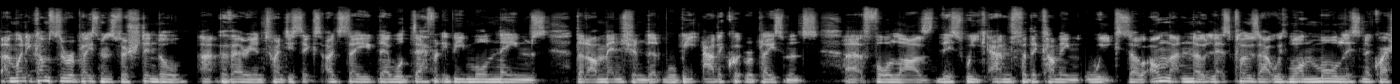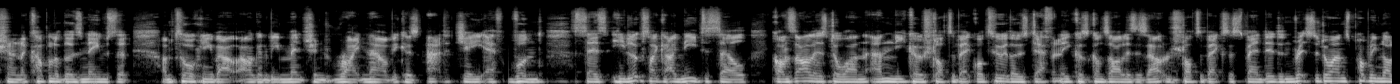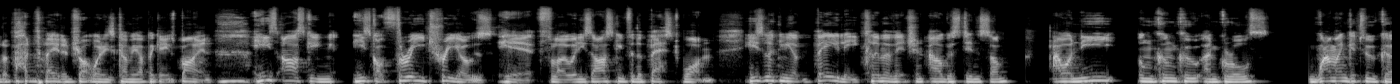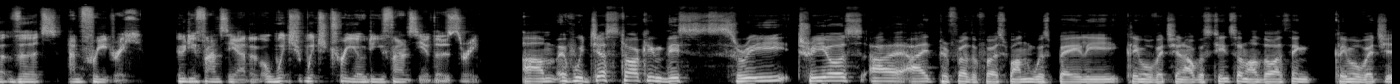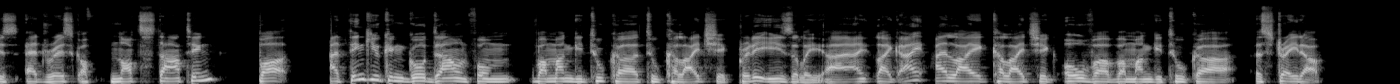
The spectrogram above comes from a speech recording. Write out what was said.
And when it comes to replacements for Stindl at Bavarian 26, I'd say there will definitely be more names that are mentioned that will be adequate replacements uh, for Lars this week and for the coming week. So on that note, let's close out with one more listener question and a couple of those names that I'm talking about are going to be mentioned right now because at JF Wund says he looks like I need to sell Gonzalez Doan and Nico Schlotterbeck. Well, two of those definitely because Gonzalez is out and Schlotterbeck suspended and Ritsu Doan's probably not a bad player to drop when he's coming up against Bayern. He's asking, he's got three trios here, Flo, and he's asking for the best one. He's looking at Bailey, Klimowicz, and Augustinsson, Awoniyi, Nkunku, and Gross, Wamangituka, Wirtz, and Friedrich. Who do you fancy out of, or which which trio do you fancy of those three? Um, if we're just talking these three trios, I, I prefer the first one with Bailey, Klimowicz, and Augustinsson, although I think Klimowicz is at risk of not starting. But I think you can go down from Wamangituka to Kalajdzic pretty easily. I like I, I like Kalajdzic over Wamangituka uh, straight up,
